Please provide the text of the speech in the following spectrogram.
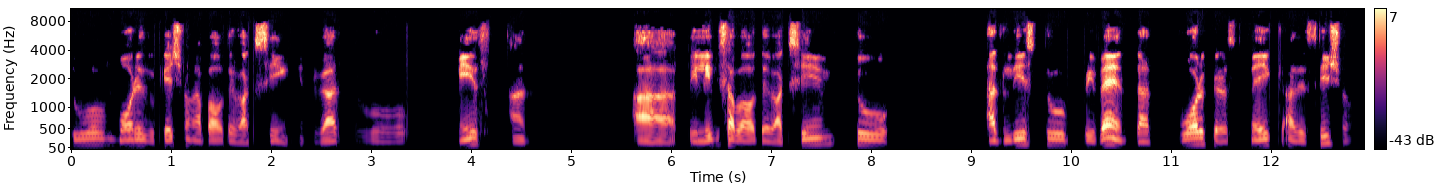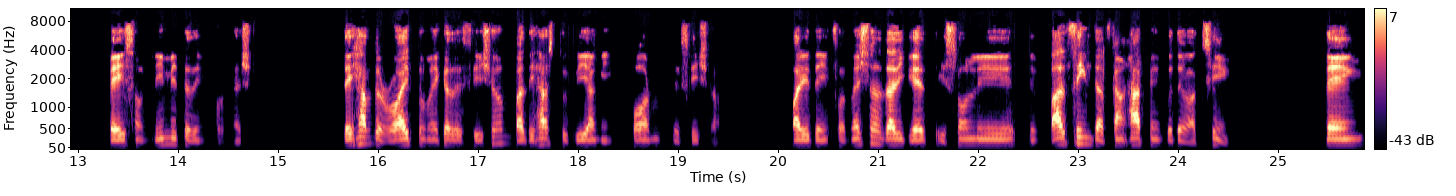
do more education about the vaccine in regard to myths and uh, beliefs about the vaccine to at least to prevent that workers make a decision based on limited information. They have the right to make a decision, but it has to be an informed decision. But if the information that you get is only the bad thing that can happen with the vaccine, then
